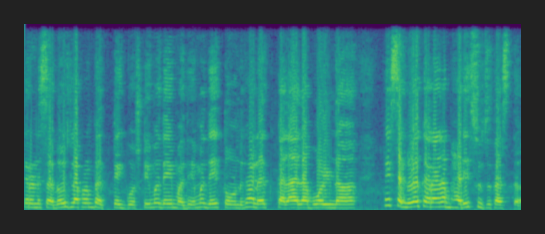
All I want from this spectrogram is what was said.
कारण सरोजला पण प्रत्येक गोष्टीमध्ये मध्ये मध्ये तोंड घालत कलाला बोलणं हे सगळं करायला भारी सुचत असतं.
